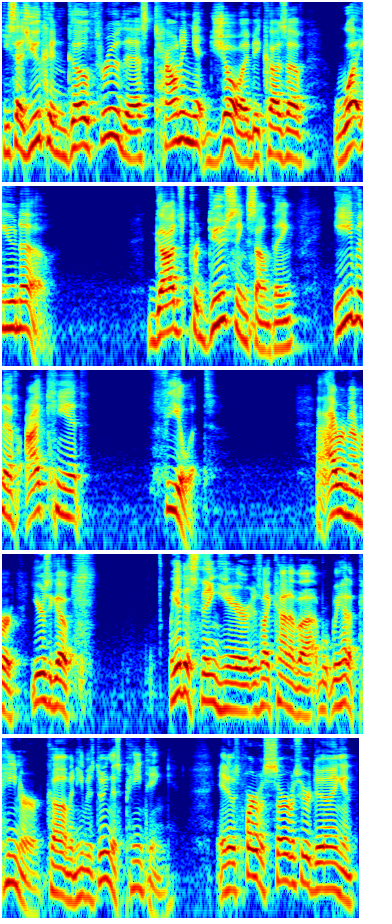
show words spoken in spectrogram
He says, you can go through this counting it joy because of what you know. God's producing something even if I can't feel it. I remember years ago, we had this thing here. It was like kind of a, we had a painter come and he was doing this painting. And it was part of a service we were doing. And,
